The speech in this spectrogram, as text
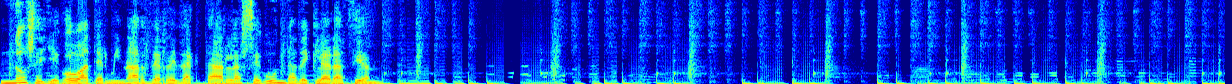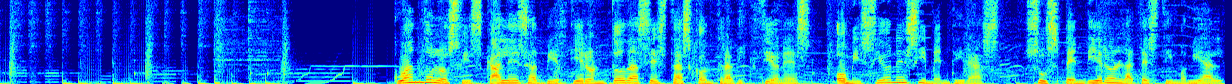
No se llegó a terminar de redactar la segunda declaración. Cuando los fiscales advirtieron todas estas contradicciones, omisiones y mentiras, suspendieron la testimonial,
